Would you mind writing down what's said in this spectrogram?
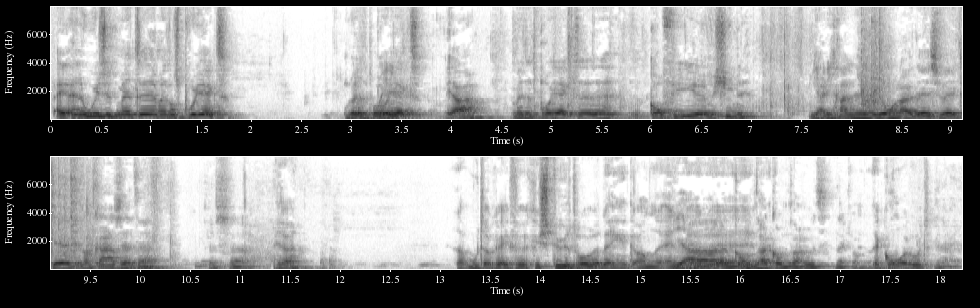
En, en hoe is het met, eh, met ons project? Met het project? project, ja, met het project eh, koffiemachine. ja, die gaan de jongelui deze week eh, in elkaar zetten. Hè? Dus eh, Ja? Dat moet ook even gestuurd worden, denk ik aan. En, ja, en, dat, eh, komt, dat komt wel goed. Dat komt wel Dat goed. komt wel goed. Ja.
